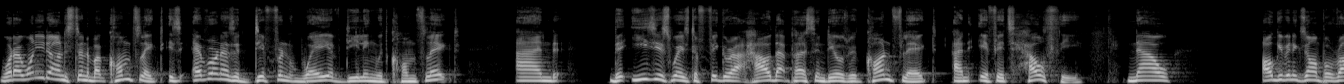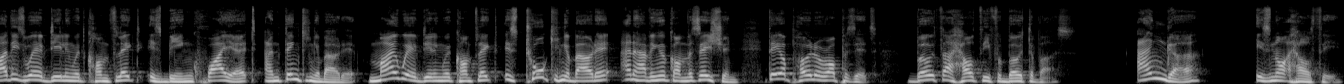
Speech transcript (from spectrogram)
what I want you to understand about conflict is everyone has a different way of dealing with conflict. And the easiest way is to figure out how that person deals with conflict and if it's healthy. Now, I'll give an example. Radhi's way of dealing with conflict is being quiet and thinking about it. My way of dealing with conflict is talking about it and having a conversation. They are polar opposites. Both are healthy for both of us. Anger is not healthy.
